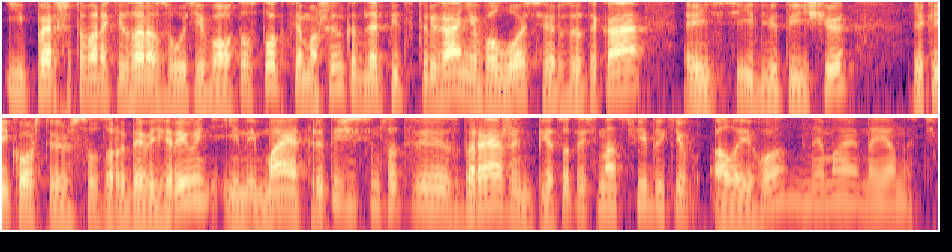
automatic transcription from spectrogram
І перший товар, який зараз вилетів в out of stock, це машинка для підстригання волосся РЗТК AC 2000 який коштує 649 гривень і має 3700 збережень, 518 відгуків, але його немає в наявності.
